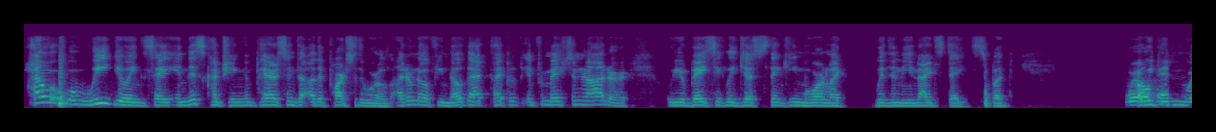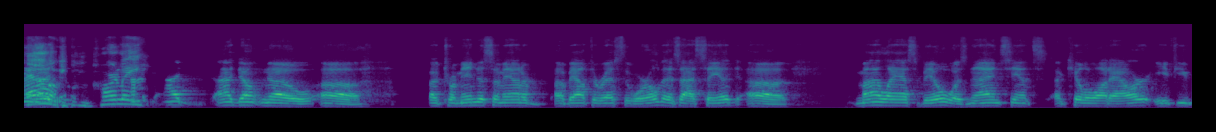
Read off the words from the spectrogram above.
how are we doing, say, in this country in comparison to other parts of the world? I don't know if you know that type of information or not, or, or you're basically just thinking more like within the United States, but well, are we doing well? I, are we doing poorly? I, I, I don't know uh, a tremendous amount of, about the rest of the world. As I said, uh, my last bill was nine cents a kilowatt hour. If you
